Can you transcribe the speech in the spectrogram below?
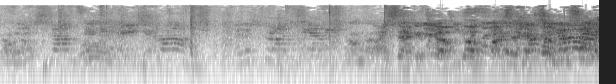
Roundhouse. Finish strong, Sammy. Finish strong. Finish strong, Sammy. Roundhouse. Five seconds. Go. Go. Five Go, seconds. go, Go. Sammy. Go. Go,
